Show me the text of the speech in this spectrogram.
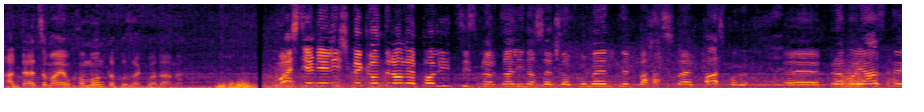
A te co mają homonto pozakładane. Właśnie mieliśmy kontrolę policji, sprawdzali nasze dokumenty, pas, paszport, e, prawo jazdy.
